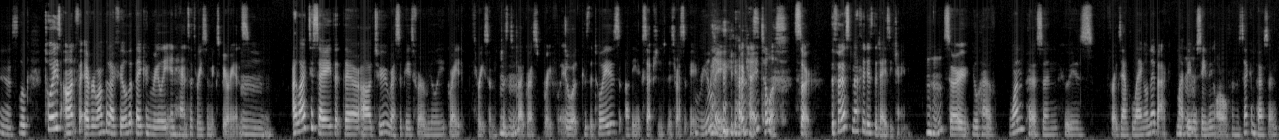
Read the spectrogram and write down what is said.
yes. Look, toys aren't for everyone, but I feel that they can really enhance a threesome experience. Mm. I like to say that there are two recipes for a really great threesome, just to digress briefly. Mm-hmm. Do it. Because the toys are the exception to this recipe. Really? Yes. Okay, tell us. So, the first method is the daisy chain. Mm-hmm. So, you'll have one person who is, for example, laying on their back, might Mm-hmm. be receiving oral from the second person,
